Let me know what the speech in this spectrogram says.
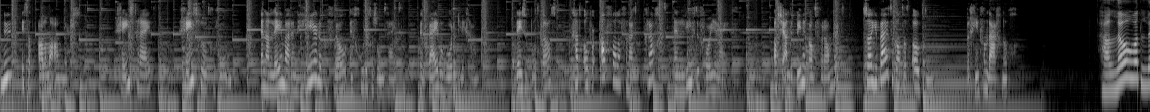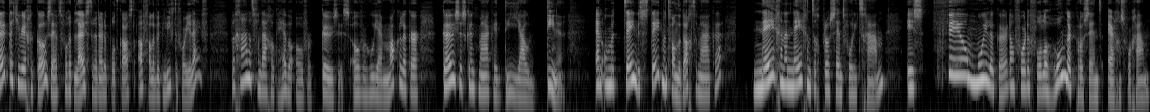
Nu is dat allemaal anders. Geen strijd, geen schuldgevoel en alleen maar een heerlijke flow en goede gezondheid met bijbehorend lichaam. Deze podcast gaat over afvallen vanuit kracht en liefde voor je lijf. Als je aan de binnenkant verandert, zal je buitenkant dat ook doen. Begin vandaag nog. Hallo, wat leuk dat je weer gekozen hebt voor het luisteren naar de podcast Afvallen met liefde voor je lijf. We gaan het vandaag ook hebben over keuzes, over hoe jij makkelijker keuzes kunt maken die jou dienen. En om meteen de statement van de dag te maken, 99% voor iets gaan is veel moeilijker dan voor de volle 100% ergens voor gaan.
